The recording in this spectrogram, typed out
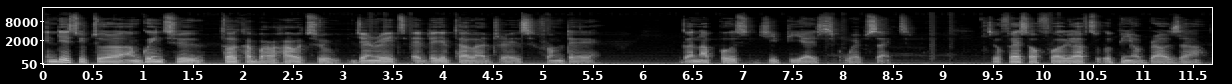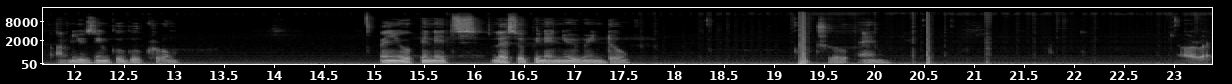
in this tutorial i'm going to talk about how to generate a digital address from the ghana post gps website. So first of all you have to open your browser. I'm using google chrome. When you open it let's open a new window. Control n. All right.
